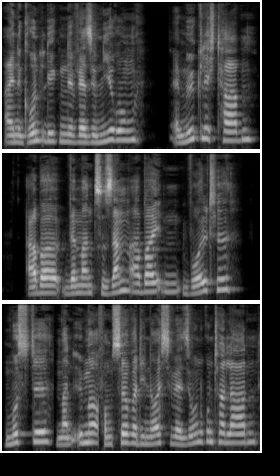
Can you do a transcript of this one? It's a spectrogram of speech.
eine grundlegende Versionierung ermöglicht haben. Aber wenn man zusammenarbeiten wollte, musste man immer vom Server die neueste Version runterladen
